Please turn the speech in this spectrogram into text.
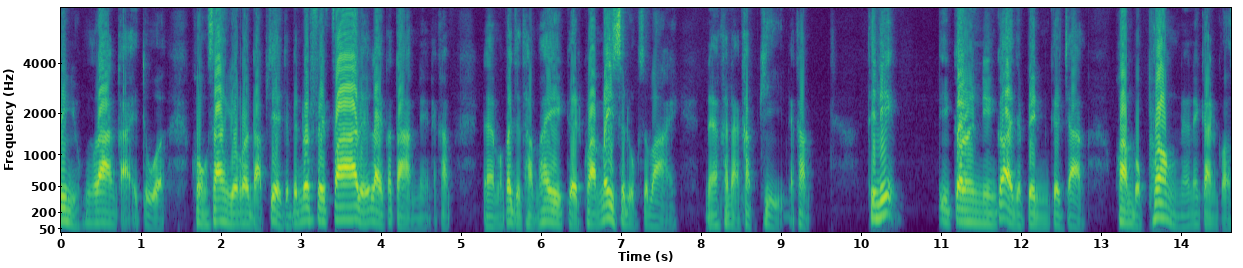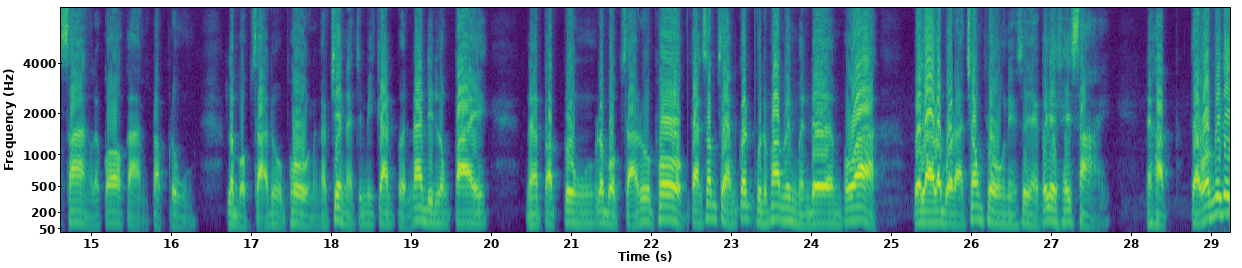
วิ่งอยู่ข้างล่างกับไอตัวโครงสร้างยกระดับที่อาจจะเป็นรถไฟฟ้าหรืออะไรก็ตามเนี่ยนะครับนะมันก็จะทำให้เกิดความไม่สะดวกสบายนะขณะขับขี่นะครับ ทีนี้อีกกรณีหนึ่งก็อาจจะเป็นเกิดจากความบกพร่องนะในการก่อสร้างแล้วก็การปรับปรุง ระบบสาธารณูปโภคนะครับ เช่นอาจจะมีการเปิดหน้าดินลงไปนะปรับปรุงระบบสาธารณูปโภค การซ่อมแซมก็คุณภาพไม่เหมือนเดิม เพราะว่าเวลาระบบอัดช่องโพรงเนี่ยส่วนใหญ่ก็จะใช้ทรายนะครับแต่ว่าไม่ได้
